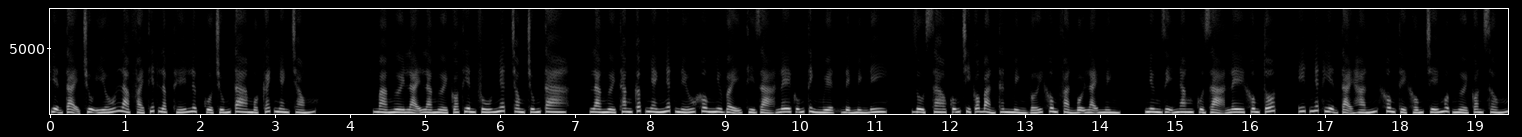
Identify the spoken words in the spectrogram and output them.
hiện tại chủ yếu là phải thiết lập thế lực của chúng ta một cách nhanh chóng. Mà người lại là người có thiên phú nhất trong chúng ta, là người thăng cấp nhanh nhất nếu không như vậy thì giả Lê cũng tình nguyện để mình đi, dù sao cũng chỉ có bản thân mình với không phản bội lại mình, nhưng dị năng của giả Lê không tốt, ít nhất hiện tại hắn không thể khống chế một người con sống,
